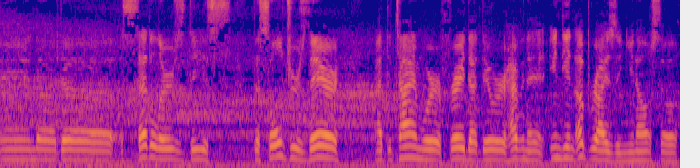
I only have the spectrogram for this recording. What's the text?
and uh, the settlers these the soldiers there at the time were afraid that they were having an Indian uprising, you know. So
